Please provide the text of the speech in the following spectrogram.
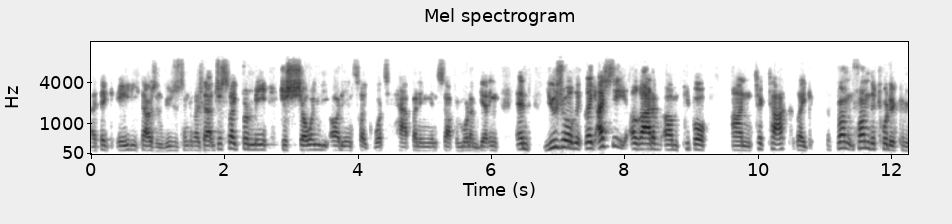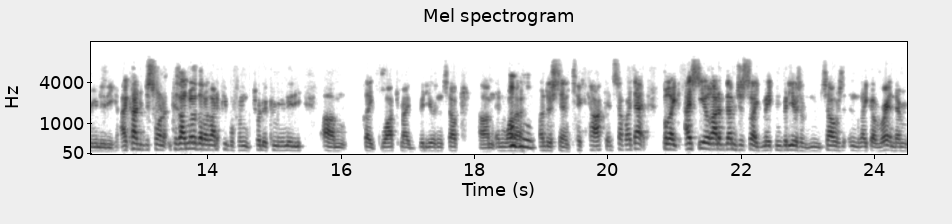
I think eighty thousand views or something like that. Just like for me, just showing the audience like what's happening and stuff and what I'm getting. And usually, like I see a lot of um people on TikTok, like from from the Twitter community. I kind of just want to because I know that a lot of people from the Twitter community um like watch my videos and stuff um and want to Mhm. understand TikTok and stuff like that. But like I see a lot of them just like making videos of themselves in like a random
